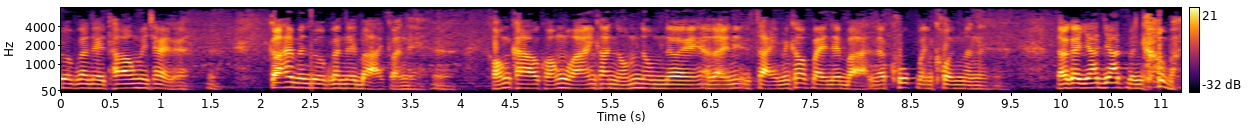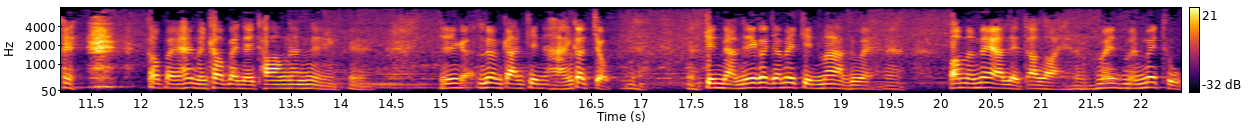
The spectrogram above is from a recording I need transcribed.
รวมกันในท้องไม่ใช่เหรอก็ให้มันรวมกันในบาตรก่อนเลยของข้าวของหวานขนมนมเนยอะไรนี่ใส่มันเข้าไปในบาตรแล้วคุกมันคนมัน แล้วก็ยัดยัดมันเข้าไปเข้าไปให้มันเข้าไปในท้องนั่นเองนี่ก็เรื่องการกินอาหารก็จบ กินแบบนี้ก็จะไม่กินมากด้วย เพราะมันไม่อร่อยอร่อยไม่มันไม่ถูก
